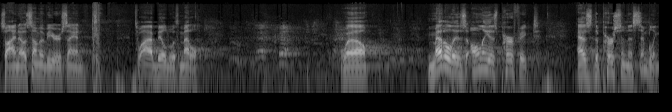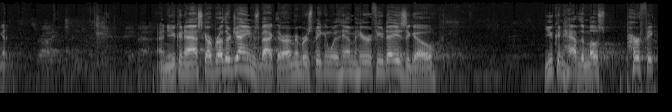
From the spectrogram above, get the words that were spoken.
So I know some of you are saying, that's why I build with metal. Well, metal is only as perfect as the person assembling it. And you can ask our brother James back there. I remember speaking with him here a few days ago you can have the most perfect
